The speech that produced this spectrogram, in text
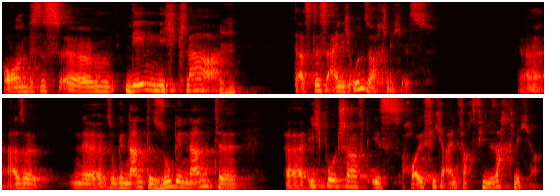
Und es ist ähm, denen nicht klar, mhm. dass das eigentlich unsachlich ist. Ja, also eine sogenannte, sogenannte äh, Ich-Botschaft ist häufig einfach viel sachlicher.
